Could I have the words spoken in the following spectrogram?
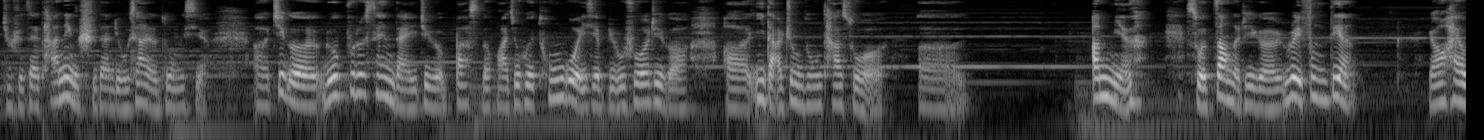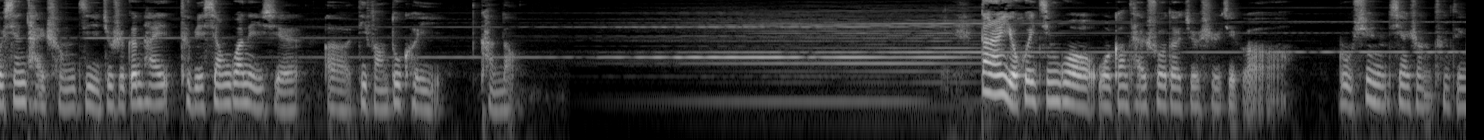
就是在他那个时代留下来的东西。呃，这个ルプルセンダイ这个 bus 的话，就会通过一些，比如说这个呃，伊达正宗他所呃安眠所葬的这个瑞凤殿，然后还有仙台城迹，就是跟他特别相关的一些呃地方都可以看到。当然也会经过我刚才说的，就是这个鲁迅先生曾经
